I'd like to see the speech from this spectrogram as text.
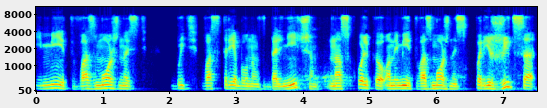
имеет возможность быть востребованным в дальнейшем, насколько он имеет возможность прижиться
